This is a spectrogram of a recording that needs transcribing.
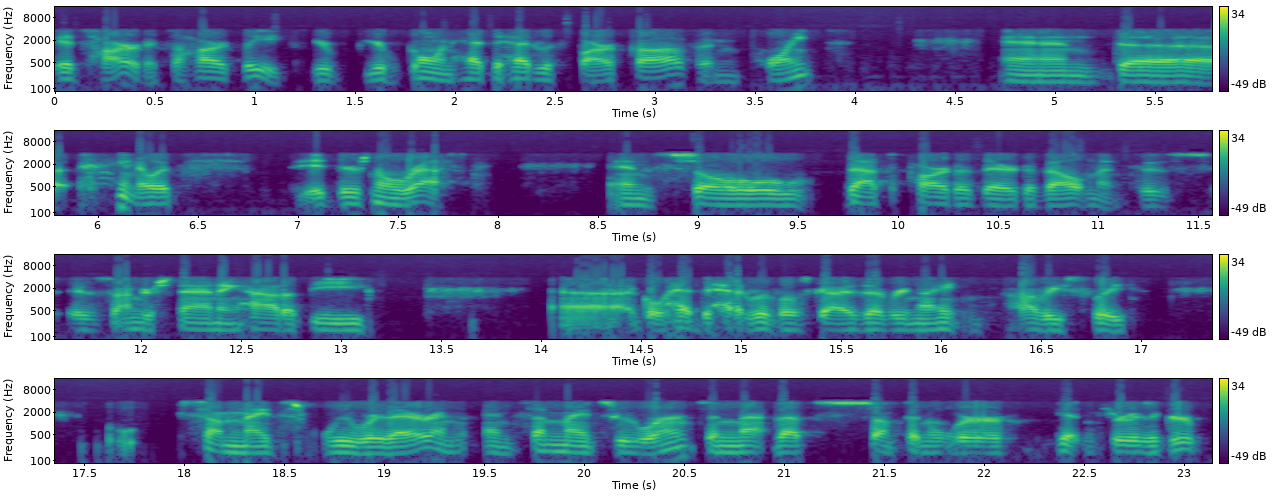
it's hard. It's a hard league. You're you're going head to head with Barkov and Point, and uh, you know it's it, there's no rest, and so that's part of their development is is understanding how to be uh, go head to head with those guys every night. And Obviously, some nights we were there, and, and some nights we weren't, and that, that's something we're getting through as a group.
